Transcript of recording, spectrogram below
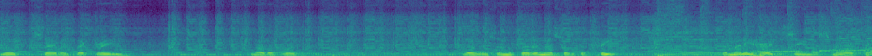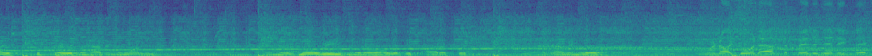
group savors victory. Another group lives in the bitterness of defeat. The many hurts seem a small price to pay for having won, and there's no reason at all which the adequate for having lost. We're not going out defending anything.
